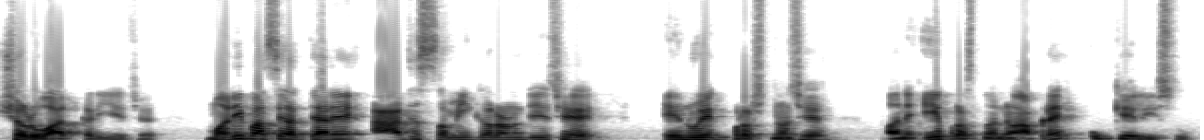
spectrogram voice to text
શરૂઆત કરીએ છીએ. મારી પાસે અત્યારે આ જ સમીકરણ જે છે, એનો એક પ્રશ્ન છે અને એ પ્રશ્નને આપણે ઉકેલીશું.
